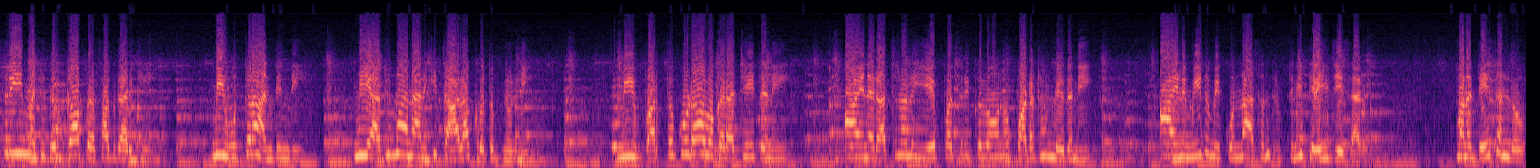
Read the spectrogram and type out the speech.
శ్రీమతి దుర్గా ప్రసాద్ గారికి మీ ఉత్తరం అందింది. మీ అభిమానానికి చాలా కృతజ్ఞుణ్ణి. మీ భర్త కూడా ఒక రచయితని. ఆయన రచనలు ఏ పత్రికలోనూ పడటం లేదని ఆయన మీద మీకున్న అసంతృప్తిని తెలియజేశారు. మన దేశంలో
